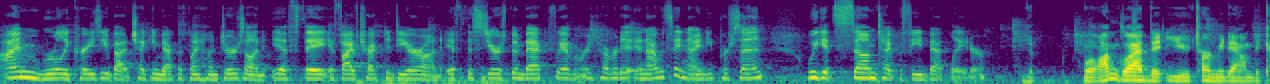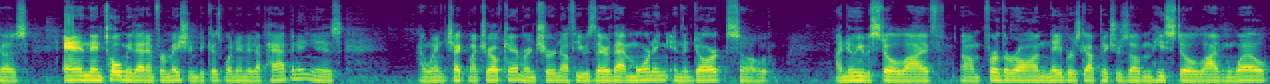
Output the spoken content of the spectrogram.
I'm really crazy about checking back with my hunters on if they if I've tracked a deer on if the deer's been back if we haven't recovered it, and I would say ninety percent we get some type of feedback later. Yep. Well, I'm glad that you turned me down because, and then told me that information because what ended up happening is I went and checked my trail camera, and sure enough, he was there that morning in the dark. So I knew he was still alive. Um, further on, neighbors got pictures of him. He's still alive and well.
